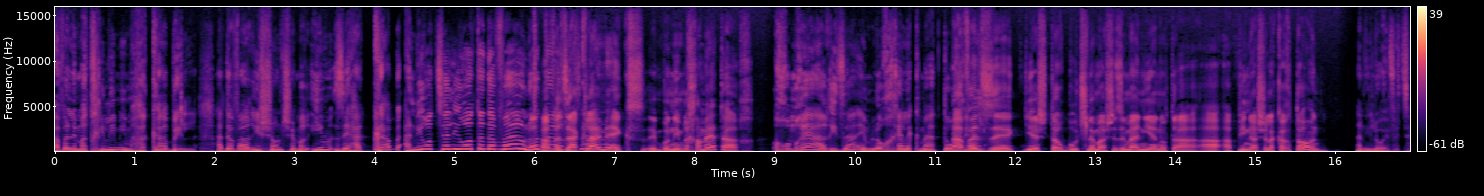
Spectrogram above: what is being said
אבל הם מתחילים עם הכבל. הדבר הראשון שמראים זה הכבל. אני רוצה לראות את הדבר, לא את האריזה. אבל זה הקליימקס, הם בונים לך מתח. חומרי האריזה הם לא חלק מהתוכן. אבל זה, יש תרבות שלמה שזה מעניין אותה, הפינה של הקרטון. אני לא אוהב את זה.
